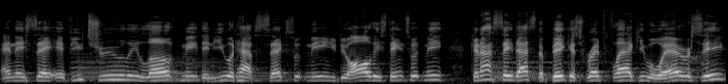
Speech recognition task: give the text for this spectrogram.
and they say, If you truly loved me, then you would have sex with me and you do all these things with me, can I say that's the biggest red flag you will ever see?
